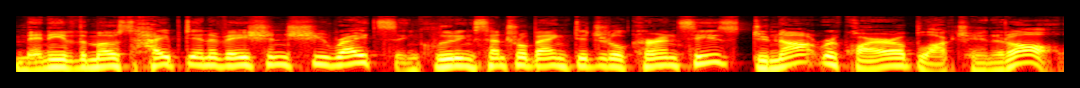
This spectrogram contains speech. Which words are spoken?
Many of the most hyped innovations, she writes, including central bank digital currencies, do not require a blockchain at all.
